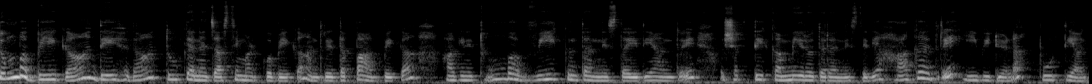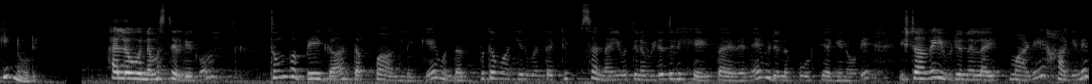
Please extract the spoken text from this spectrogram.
ತುಂಬ ಬೇಗ ದೇಹದ ತೂಕನ ಜಾಸ್ತಿ ಮಾಡ್ಕೋಬೇಕಾ? ಅಂದರೆ ದಪ್ಪ ಆಗಬೇಕಾ? ಹಾಗೆಯೇ ತುಂಬ ವೀಕ್ ಅಂತ ಅನ್ನಿಸ್ತಾ ಇದೆಯಾ? ಅಂದರೆ ಶಕ್ತಿ ಕಮ್ಮಿ ಇರೋ ಥರ ಅನ್ನಿಸ್ತಿದೆಯಾ ಹಾಗಾದರೆ ಈ ವಿಡಿಯೋನ ಪೂರ್ತಿಯಾಗಿ ನೋಡಿ. ಹಲೋ ನಮಸ್ತೆ ಎಲ್ರಿಗೂ. ತುಂಬ ಬೇಗ ದಪ್ಪ ಆಗಲಿಕ್ಕೆ ಒಂದು ಅದ್ಭುತವಾಗಿರುವಂಥ ಟಿಪ್ಸನ್ನು ಇವತ್ತಿನ ವಿಡಿಯೋದಲ್ಲಿ ಹೇಳ್ತಾ ಇದ್ದೇನೆ. ವಿಡಿಯೋನ ಪೂರ್ತಿಯಾಗಿ ನೋಡಿ. ಇಷ್ಟ ಆದರೆ ಈ ವಿಡಿಯೋನ ಲೈಕ್ ಮಾಡಿ ಹಾಗೆಯೇ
